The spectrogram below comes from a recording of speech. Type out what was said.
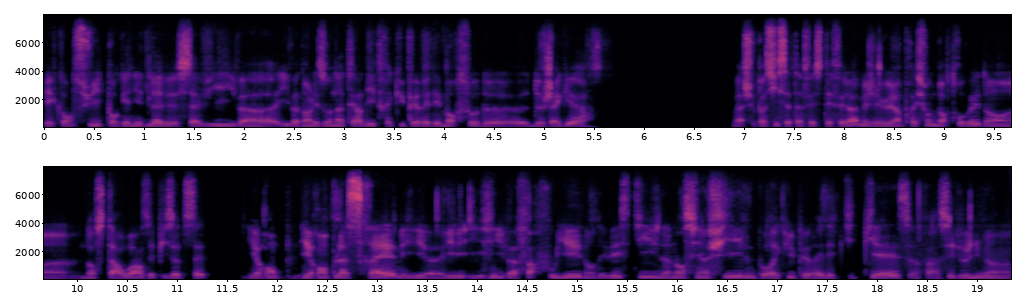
et qu'ensuite, pour gagner de sa vie, il va, il va dans les zones interdites récupérer des morceaux de, de Jagger. Bah, je sais pas si ça t'a fait cet effet-là, mais j'ai eu l'impression de me retrouver dans, euh, dans Star Wars épisode 7. Il, rem- il remplace Rey, mais il va farfouiller dans des vestiges d'un ancien film pour récupérer des petites pièces. Enfin, c'est devenu un,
